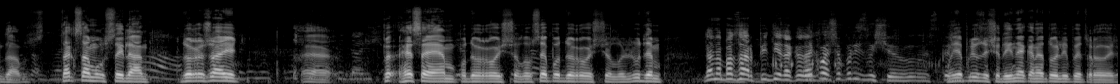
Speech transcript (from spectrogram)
Да. Так само в селян дорожають е, ГСМ подорожчало, все подорожчало. Людям Да на базар піди, так Як ваше прізвище? е, Скажіть. Моє прізвище Дейнек Анатолій Петрович.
